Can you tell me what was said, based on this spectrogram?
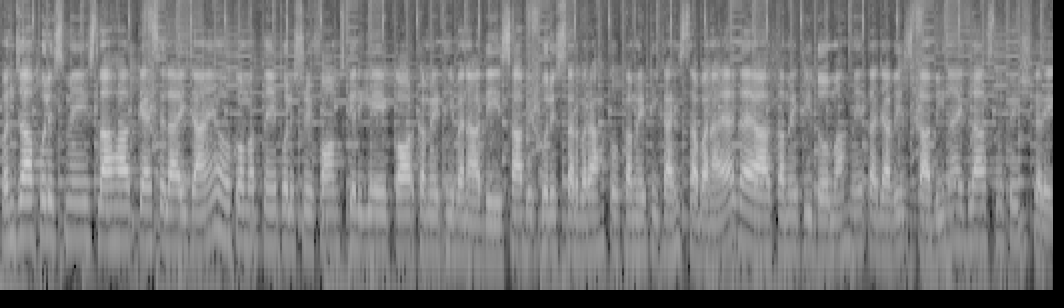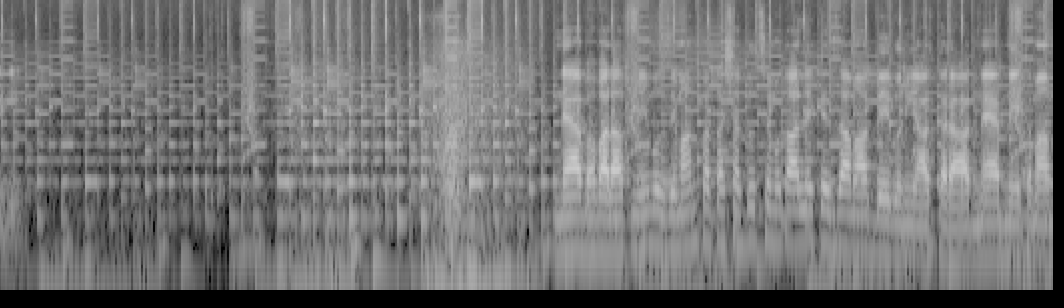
پنجاب پولیس میں اصلاحات کیسے لائی جائیں؟ حکومت نے پولیس ریفارمز کے لیے ایک اور کمیٹی بنا دی۔ سابق پولیس سربراہ کو کمیٹی کا حصہ بنایا گیا۔ کمیٹی دو ماہ میں تجاویز کابینہ اجلاس میں پیش کرے گی۔ نیب حوالات میں ملزمان پر تشدد سے متعلق الزامات بے بنیاد قرار۔ نیب نے تمام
